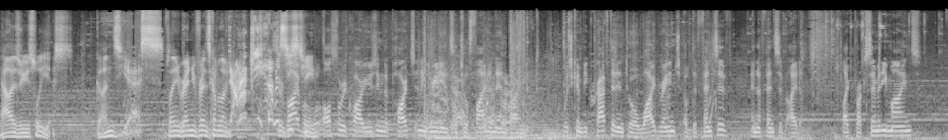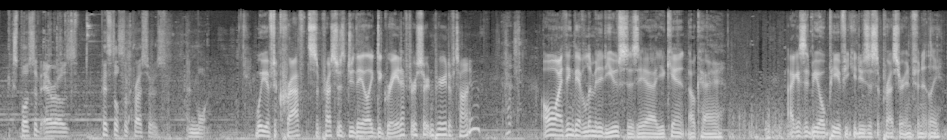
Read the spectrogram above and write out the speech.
Allies are useful, yes. Guns, yes. Plenty of brand new friends coming up. Ah, Survival will also require using the parts and ingredients that you'll find in the environment, which can be crafted into a wide range of defensive and offensive items, like proximity mines, explosive arrows, pistol suppressors, and more. Well, you have to craft suppressors. Do they like degrade after a certain period of time? Oh, I think they have limited uses. Yeah, you can't. Okay. I guess it'd be OP if you could use a suppressor infinitely.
